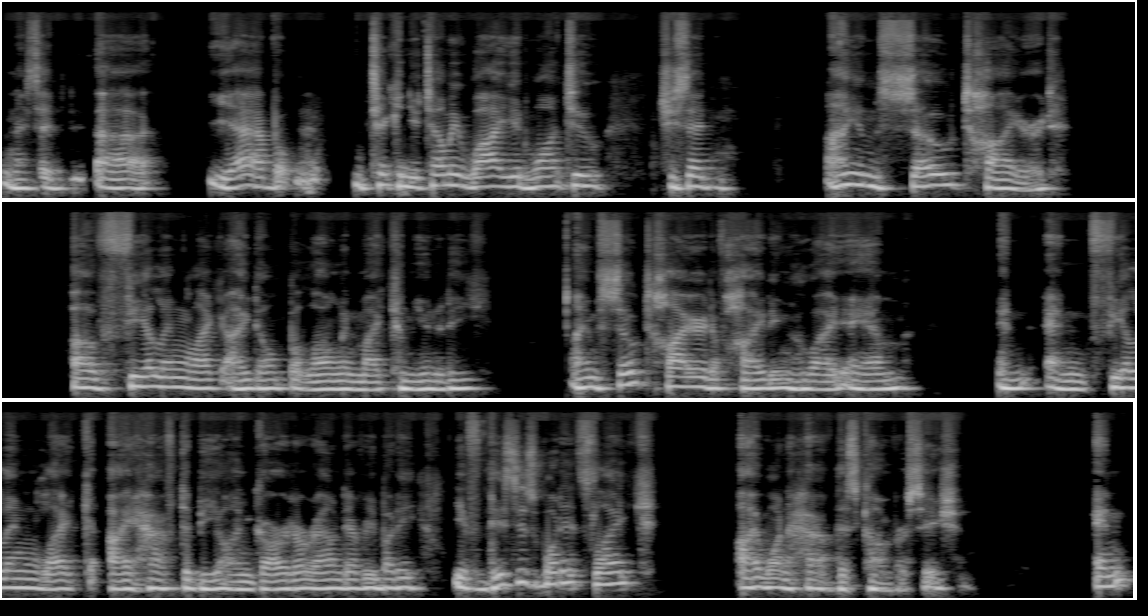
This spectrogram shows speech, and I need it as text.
And I said, uh, "Yeah, but t- can you tell me why you'd want to?" She said, "I am so tired." Of feeling like I don't belong in my community I'm so tired of hiding who I am and and feeling like I have to be on guard around everybody. If this is what it's like, I want to have this conversation. And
